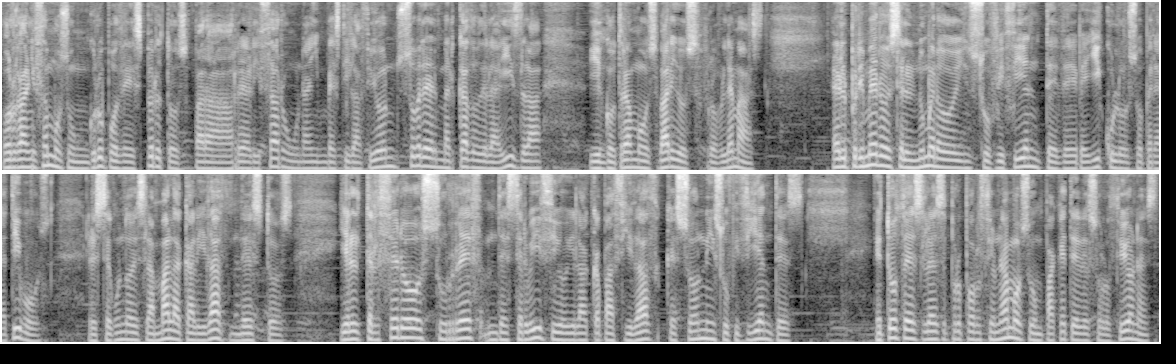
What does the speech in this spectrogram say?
organizamos un grupo de expertos para realizar una investigación sobre el mercado de la isla y encontramos varios problemas. El primero es el número insuficiente de vehículos operativos, el segundo es la mala calidad de estos y el tercero su red de servicio y la capacidad que son insuficientes. Entonces les proporcionamos un paquete de soluciones.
